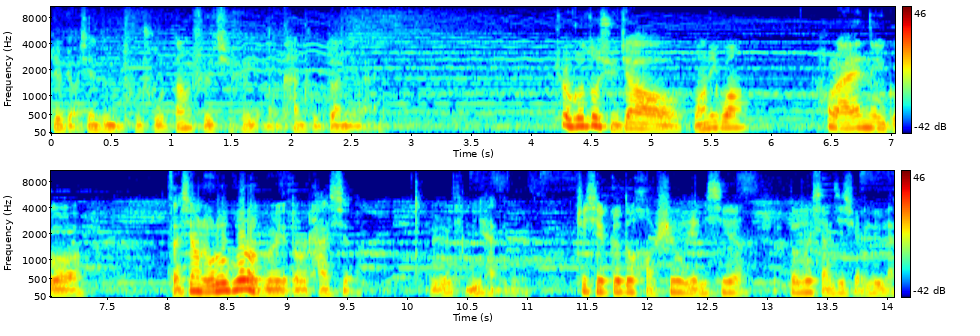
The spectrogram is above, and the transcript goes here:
这表现这么突出，当时其实也能看出端倪来的。这首歌作曲叫王立光，后来那个《宰相刘罗锅》的歌也都是他写的，我觉得挺厉害的一个人。这些歌都好深入人心啊，都能想起旋律来。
